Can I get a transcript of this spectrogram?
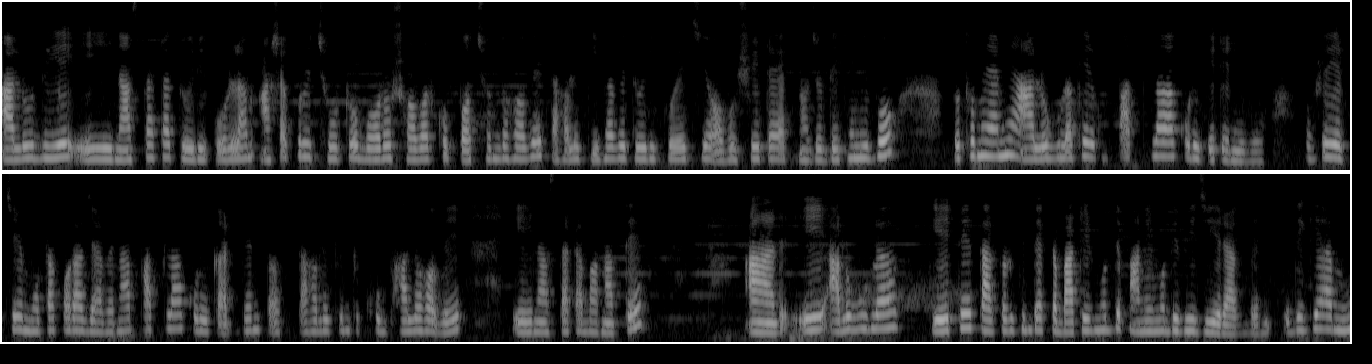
আলু দিয়ে এই নাস্তাটা তৈরি করলাম। আশা করি ছোট, বড় সবার খুব পছন্দ হবে। তাহলে কীভাবে তৈরি করেছি অবশ্যই এটা এক নজর দেখে নিব। প্রথমে আমি আলুগুলোকে এরকম পাতলা করে কেটে নিব। অবশ্যই এর চেয়ে মোটা করা যাবে না। পাতলা করে কাটবেন তাহলে কিন্তু খুব ভালো হবে এই নাস্তাটা বানাতে। আর এই আলুগুলা কেটে তারপর কিন্তু একটা বাটির মধ্যে পানির মধ্যে ভিজিয়ে রাখবেন। এদিকে আমি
